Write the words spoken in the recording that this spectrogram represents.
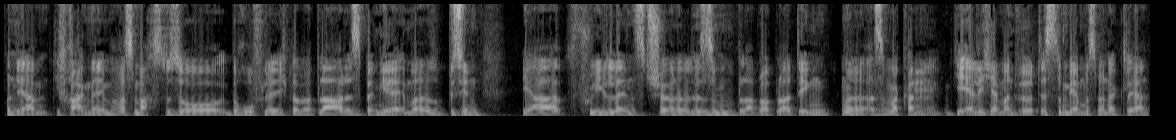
und die haben, die fragen dann immer, was machst du so beruflich, bla bla bla. Das ist bei mir ja immer so ein bisschen ja, Freelance Journalism, bla bla bla Ding. Ne? Also man kann, je ehrlicher man wird, desto mehr muss man erklären.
